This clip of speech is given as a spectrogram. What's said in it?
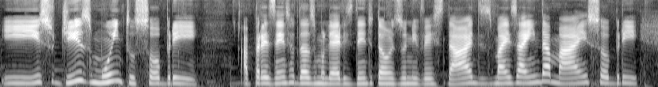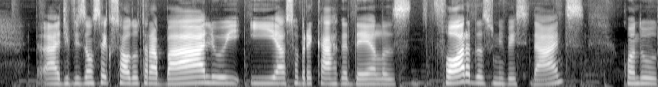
E isso diz muito sobre a presença das mulheres dentro das universidades, mas ainda mais sobre a divisão sexual do trabalho e, e, a sobrecarga delas fora das universidades, quando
